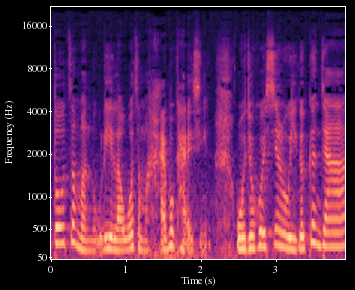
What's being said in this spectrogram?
都这么努力了，我怎么还不开心？我就会陷入一个更加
